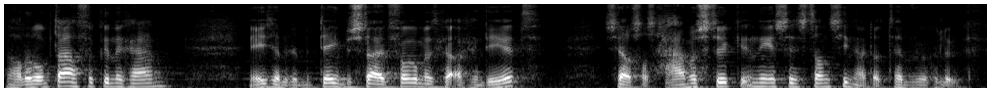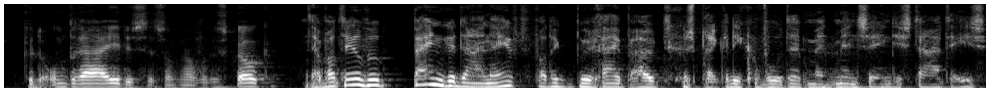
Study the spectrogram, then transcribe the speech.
hadden we om tafel kunnen gaan. Nee, ze hebben er meteen besluitvormend geagendeerd. Zelfs als hamerstuk in eerste instantie. Nou, dat hebben we gelukkig kunnen omdraaien, dus er is ook over gesproken. Ja, wat heel veel pijn gedaan heeft, wat ik begrijp uit gesprekken die ik gevoerd heb met mensen in de Staten, is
